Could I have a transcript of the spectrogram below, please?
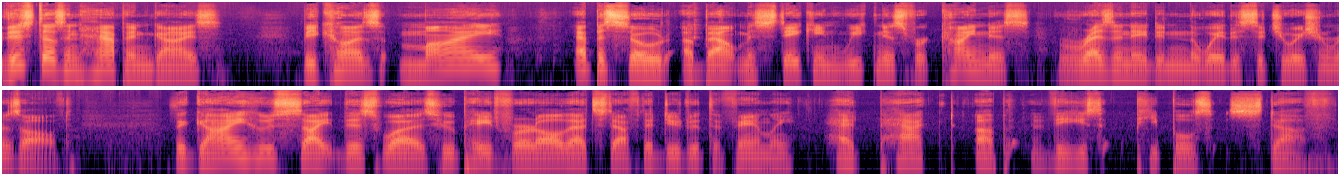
This doesn't happen, guys, because my episode about mistaking weakness for kindness resonated in the way the situation resolved. The guy whose site this was, who paid for it, all that stuff, the dude with the family, had packed up these people's stuff.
